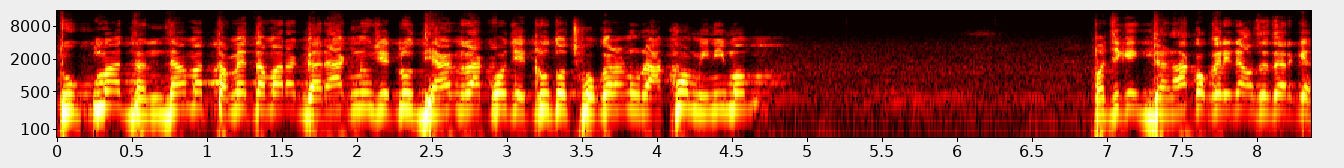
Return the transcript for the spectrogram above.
ટૂંકમાં ધંધામાં તમે તમારા ગરાગનું જેટલું ધ્યાન રાખો એટલું તો છોકરાનું રાખો મિનિમમ પછી કંઈક ધડાકો કરીને આવશે ત્યારે કે,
